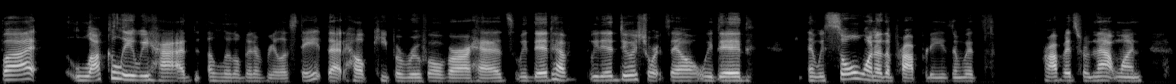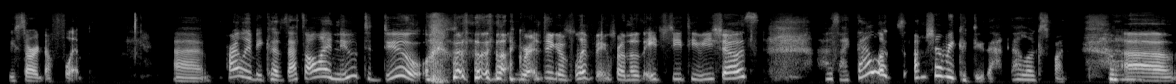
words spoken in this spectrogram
But luckily we had a little bit of real estate that helped keep a roof over our heads. We did have we did do a short sale. We did and we sold one of the properties and with profits from that one we started to flip. Uh, partly because that's all I knew to do, like renting and flipping from those HGTV shows. I was like, that looks. I'm sure we could do that. That looks fun. um,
